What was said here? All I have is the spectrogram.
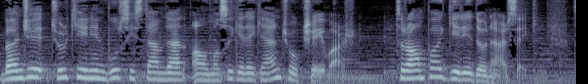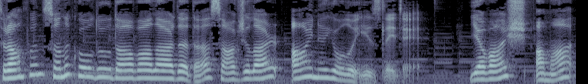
Bence Türkiye'nin bu sistemden alması gereken çok şey var. Trump'a geri dönersek. Trump'ın sanık olduğu davalarda da savcılar aynı yolu izledi. Yavaş ama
